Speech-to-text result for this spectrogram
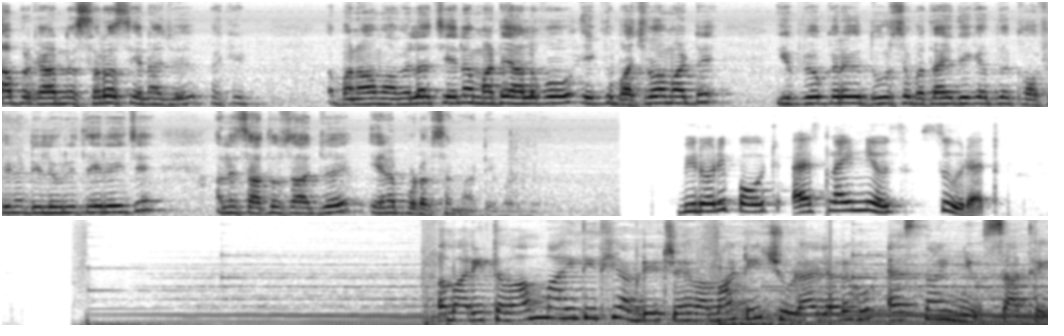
આ પ્રકારના સરસ એના જો પેકેટ બનાવવામાં આવેલા છે. એના માટે આ લોકો એક તો બચવા માટે એ ઉપયોગ કરે કે દૂર સે બતાવી દે કે કોફીની ડિલિવરી થઈ રહી છે અને સાથોસાથ જોઈએ એના પ્રોડક્શન માટે પણ જોઈએ bureau report S nine news Surat. અમારી તમામ માહિતીથી અપડેટ રહેવા માટે જોડાયેલા રહો એસ નાઇન ન્યૂઝ સાથે.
